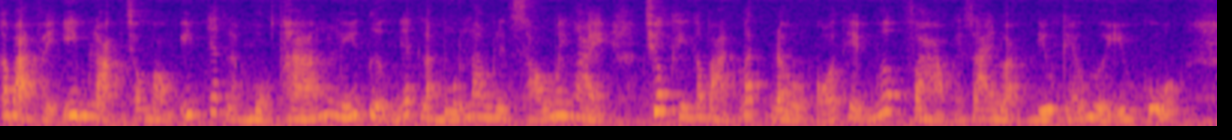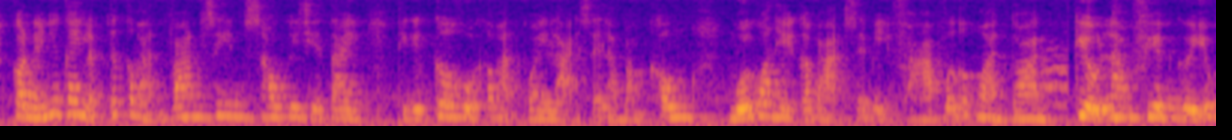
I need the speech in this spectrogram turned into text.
Các bạn phải im lặng trong vòng ít nhất là một tháng, lý tưởng nhất là 45 đến 60 ngày trước khi các bạn bắt đầu có thể bước vào cái giai đoạn níu kéo người yêu cũ. Còn nếu như ngay lập tức các bạn van xin sau khi chia tay, thì cái cơ hội các bạn quay lại sẽ là bằng không. Mối quan hệ các bạn sẽ bị phá vỡ hoàn toàn. Kiểu làm phiền người yêu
